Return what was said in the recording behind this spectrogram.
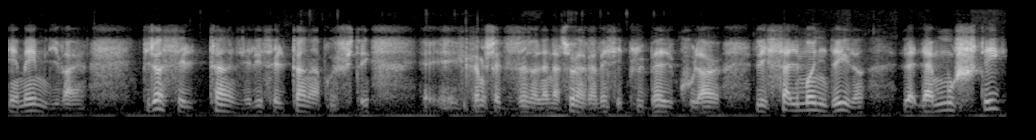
et même l'hiver. Puis là, c'est le temps d'y aller, c'est le temps d'en profiter. Et, comme je te disais, là, la nature elle revêt ses plus belles couleurs. Les salmonidés, là, la, la mouchetée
